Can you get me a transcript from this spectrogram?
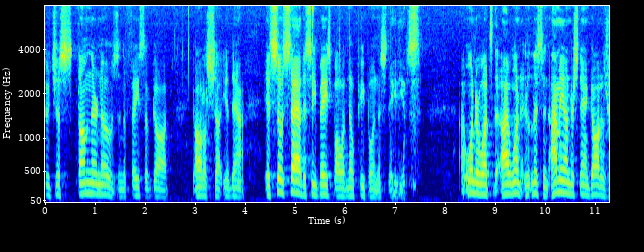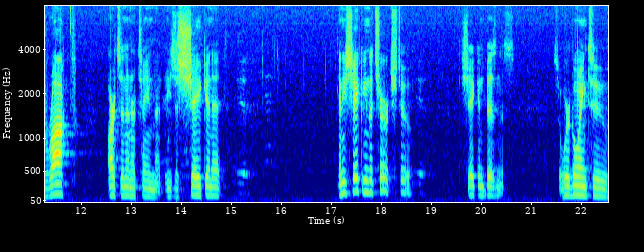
who just thumb their nose in the face of God, God will shut you down. It's so sad to see baseball with no people in the stadiums. I wonder what's the, I wonder, listen, I may understand God has rocked arts and entertainment. He's just shaking it. And he's shaking the church too. Shaking business. So we're going to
